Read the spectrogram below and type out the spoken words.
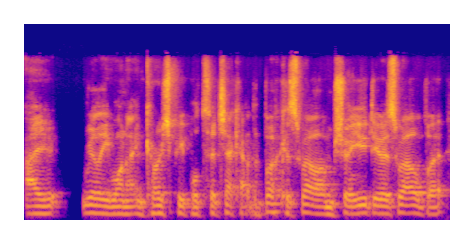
i really want to encourage people to check out the book as well i'm sure you do as well but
